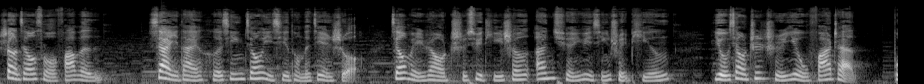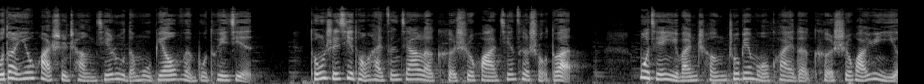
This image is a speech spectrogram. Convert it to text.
上交所发文，下一代核心交易系统的建设将围绕持续提升安全运行水平，有效支持业务发展，不断优化市场接入的目标稳步推进。同时，系统还增加了可视化监测手段，目前已完成周边模块的可视化运营，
